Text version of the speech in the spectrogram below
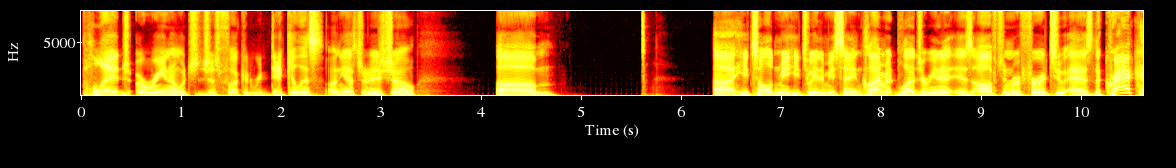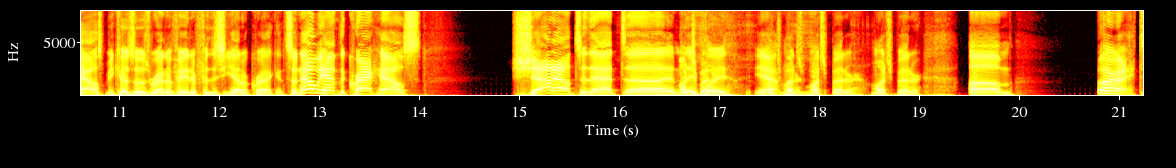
Pledge Arena, which is just fucking ridiculous on yesterday's show. Um. Uh, he told me he tweeted me saying Climate Pledge Arena is often referred to as the Crack House because it was renovated for the Seattle Kraken. So now we have the Crack House. Shout out to that. Uh, and Much they better. play, yeah, Much much better, much, better, much better. Um, all right,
